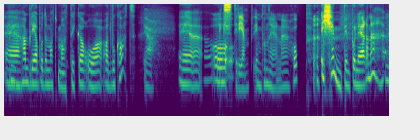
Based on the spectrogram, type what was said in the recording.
eh, Mm. Han blir både matematiker og advokat. Ja. Eh, og Ekstremt imponerende hopp. kjempeimponerende. Mm.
